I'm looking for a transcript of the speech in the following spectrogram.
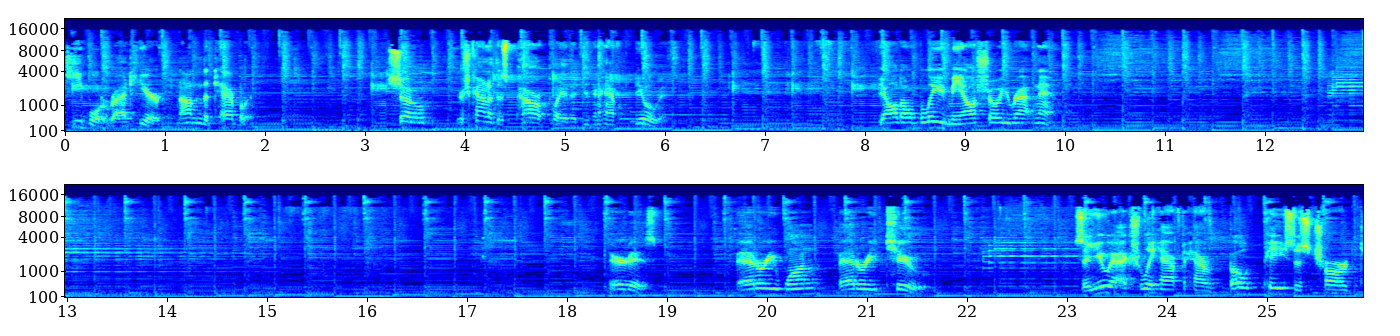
keyboard right here, not in the tablet. So, there's kind of this power play that you're gonna have to deal with. If y'all don't believe me, I'll show you right now. There it is. Battery 1, battery 2. So you actually have to have both pieces charged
